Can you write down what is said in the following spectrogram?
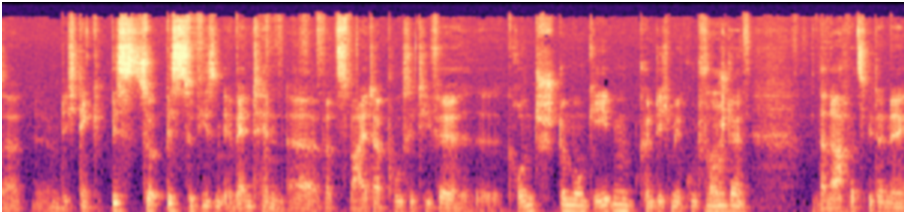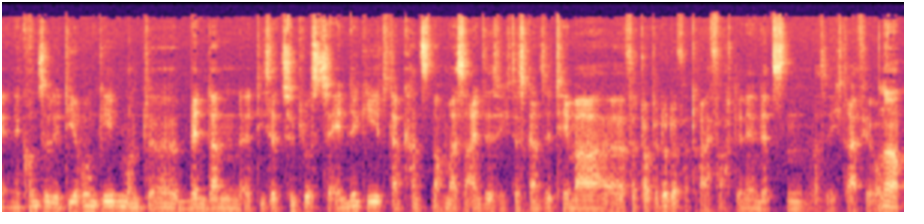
äh, und ich denke, bis zu, bis zu diesem Event hin äh, wird es weiter positive äh, Grundstimmung geben, könnte ich mir gut mhm. vorstellen. Mhm. Danach wird es wieder eine, eine, Konsolidierung geben und äh, wenn dann äh, dieser Zyklus zu Ende geht, dann kann es nochmal sein, dass sich das ganze Thema äh, verdoppelt oder verdreifacht in den letzten, was weiß ich, drei, vier Wochen. Ja.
